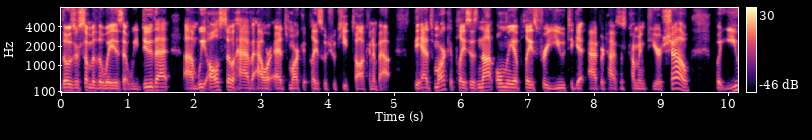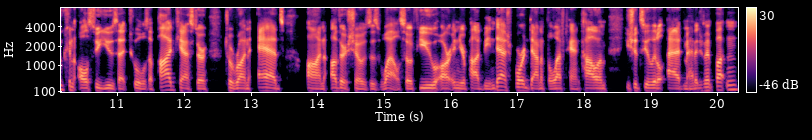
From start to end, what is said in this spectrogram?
those are some of the ways that we do that. Um, we also have our ads marketplace which we keep talking about the ads marketplace is not only a place for you to get advertisers coming to your show, but you can also use that tool as a podcaster to run ads on other shows as well. So if you are in your Podbean dashboard down at the left hand column, you should see a little ad management button.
